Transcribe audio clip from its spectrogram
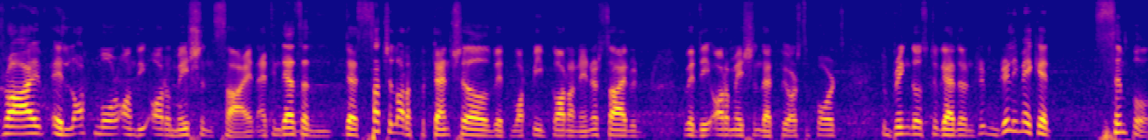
drive a lot more on the automation side. I think there's a there's such a lot of potential with what we've got on Intersight with with the automation that Pure supports to bring those together and really make it simple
